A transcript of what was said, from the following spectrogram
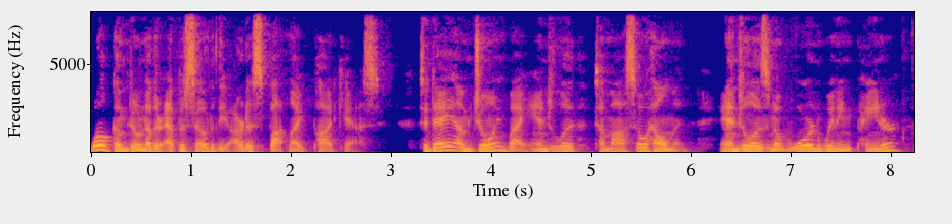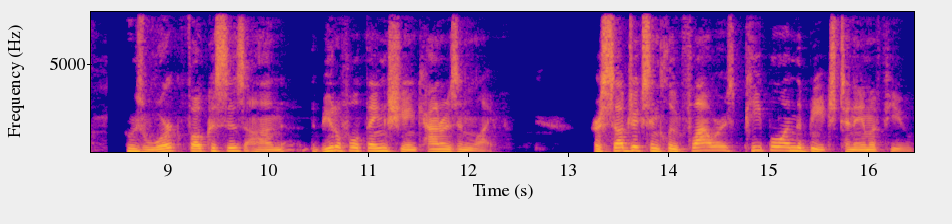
Welcome to another episode of the Artist Spotlight podcast. Today I'm joined by Angela Tomaso Hellman. Angela is an award winning painter whose work focuses on the beautiful things she encounters in life. Her subjects include flowers, people, and the beach, to name a few.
